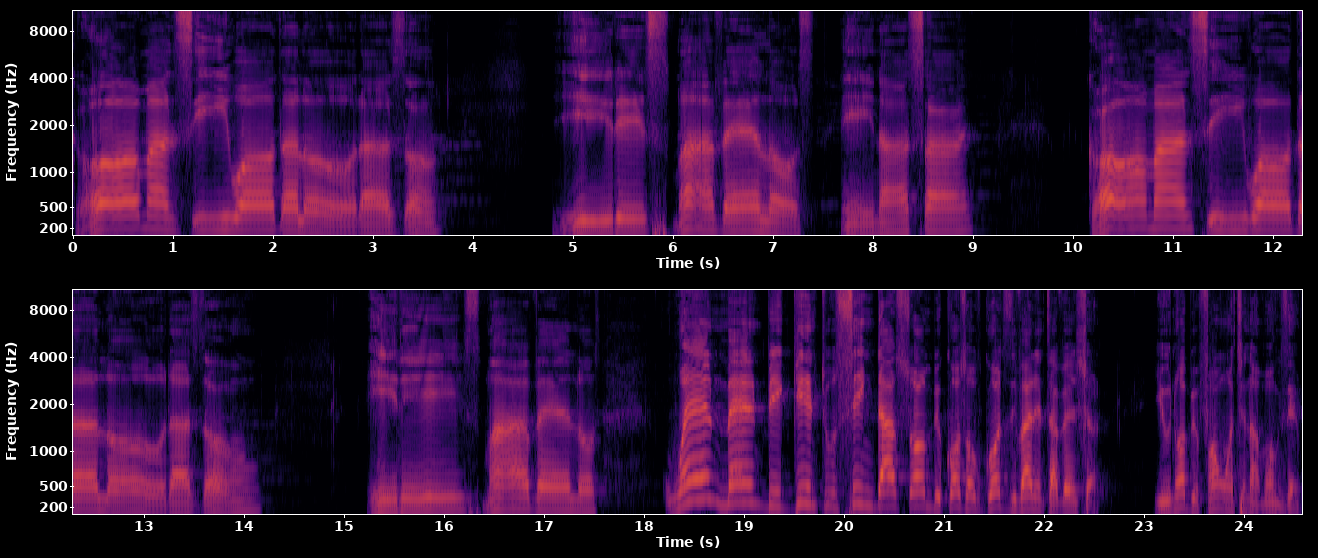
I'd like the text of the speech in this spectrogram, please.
Come and see what the Lord has done. It is marvelous in our sight. Come and see what the Lord has done. It is marvelous. When men begin to sing that song because of God's divine intervention, you will not be found wanting amongst them.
